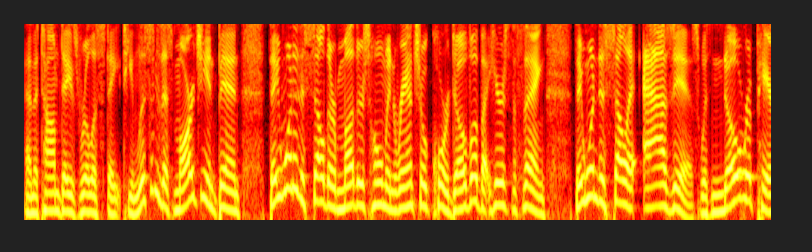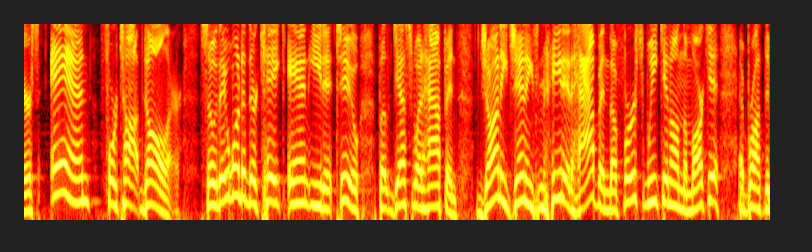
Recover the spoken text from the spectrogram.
and the Tom Daves real estate team. Listen to this. Margie and Ben, they wanted to sell their mother's home in Rancho Cordova, but here's the thing. They wanted to sell it as is with no repairs and for top dollar. So they wanted their cake and eat it too. But guess what happened? Johnny Jennings made it happen the first weekend on the market. It brought them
